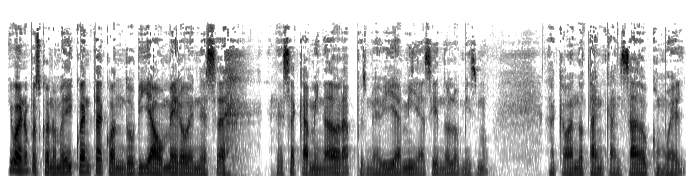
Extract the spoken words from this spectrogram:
Y bueno, pues cuando me di cuenta, cuando vi a Homero en esa, en esa caminadora, pues me vi a mí haciendo lo mismo acabando tan cansado como él.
